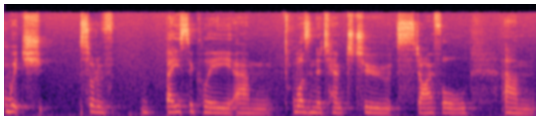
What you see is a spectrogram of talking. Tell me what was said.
which sort of basically um, was an attempt to stifle um,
